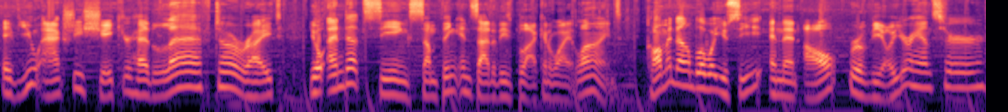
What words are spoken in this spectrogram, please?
If you actually shake your head left to right, you'll end up seeing something inside of these black and white lines. Comment down below what you see, and then I'll reveal your answer.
